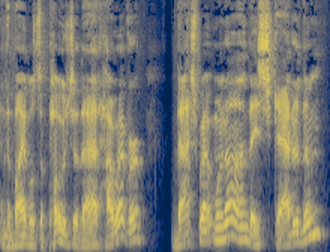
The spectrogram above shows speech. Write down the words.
And the Bible's opposed to that. However, that's what went on. They scattered them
